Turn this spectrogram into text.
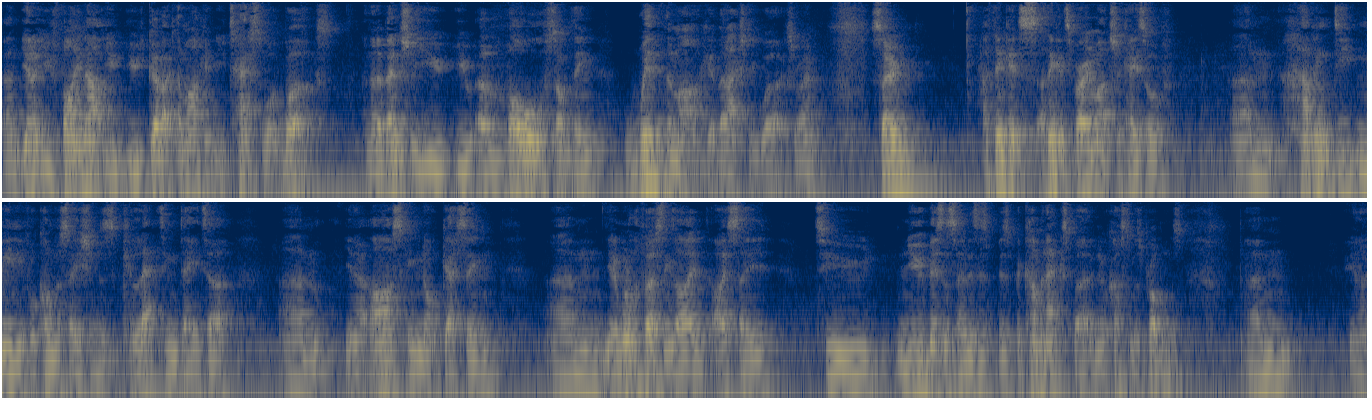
And you know, you find out, you, you go back to the market and you test what works, and then eventually you you evolve something with the market that actually works, right? So I think it's I think it's very much a case of um, having deep, meaningful conversations, collecting data, um, you know, asking, not guessing. Um, you know, one of the first things I, I say to new business owners is, is become an expert in your customers' problems. Um, you know,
